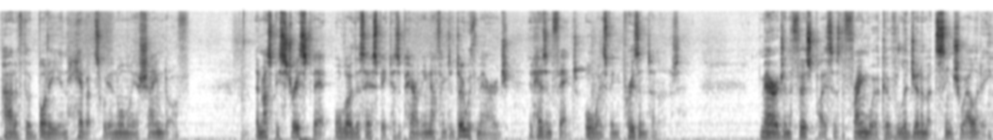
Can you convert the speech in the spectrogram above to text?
part of the body and habits we are normally ashamed of. It must be stressed that, although this aspect has apparently nothing to do with marriage, it has in fact always been present in it. Marriage, in the first place, is the framework of legitimate sensuality.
